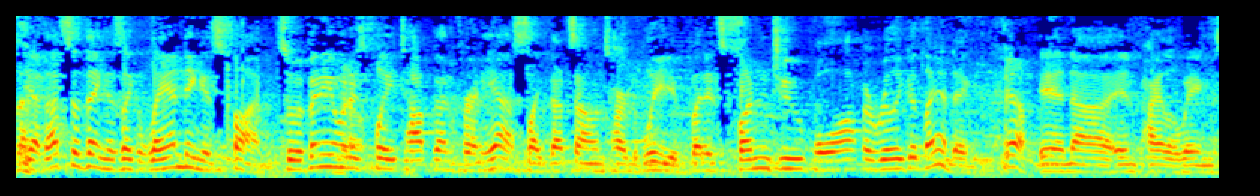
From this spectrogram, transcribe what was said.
yeah, that's the thing. Is like landing is fun. So if anyone Yeah. has played Top Gun for NES, like that sounds hard to believe, but it's fun to pull off a really good landing. Yeah. In uh, in Pilotwings,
